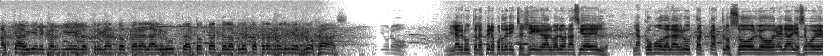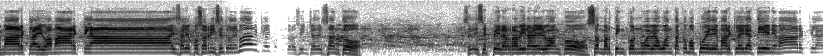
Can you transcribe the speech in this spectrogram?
Acá viene Carnielo entregando para la gruta, tocando la pelota para Rodríguez Rojas. La gruta la espera por derecha, llega el balón hacia él. La acomoda la gruta, Castro solo en el área, se mueve Marcla y va Marcla. Y salió Pozarní, centro de Marcla. Y los hinchas del Santo. Se desespera Ravera en el banco. San Martín con nueve, aguanta como puede. Marcla y la tiene, Marcla.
